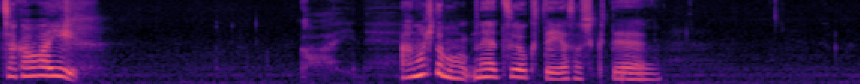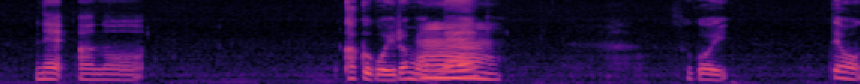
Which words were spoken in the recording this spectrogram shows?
ちゃ可愛い。かわあの人もね強くて優しくて、うん。ねあの覚悟いるもうん。ね、すごい。でも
